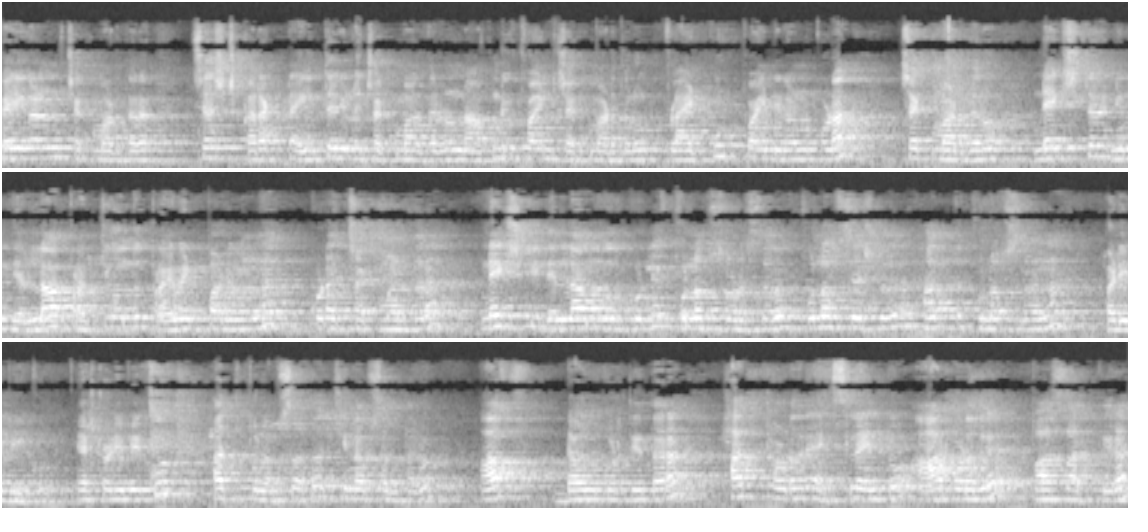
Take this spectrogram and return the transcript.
ಕೈಗಳನ್ನು ಚೆಕ್ ಮಾಡ್ತಾರೆ. ಚೆಸ್ಟ್ ಕರೆಕ್ಟ್ ಐತೆ ಇಲ್ಲ ಚೆಕ್ ಮಾಡ್ತಾರೆ. ನಾಲ್ಕು ಪಾಯಿಂಟ್ ಚೆಕ್ ಮಾಡ್ತಾರೆ. ಫ್ಲಾಟ್ ಫುಟ್ ಪಾಯಿಂಟ್ಗಳನ್ನು ಕೂಡ ಚೆಕ್ ಮಾಡ್ತಾರೆ. ನೆಕ್ಸ್ಟ್ ನಿಮ್ದು ಪ್ರತಿಯೊಂದು ಪ್ರೈವೇಟ್ ಪಾರ್ಟ್ಗಳನ್ನ ಕೂಡ ಚೆಕ್ ಮಾಡ್ತಾರೆ. ನೆಕ್ಸ್ಟ್ ಇದೆಲ್ಲ ಮುಗಿದ ಕೂಡಲೇ ಫುಲಪ್ಸ್ ಹೊಡಿಸ್ತಾರೆ ಫುಲಪ್ಸ್ ಎಷ್ಟು ಅಂದ್ರೆ ಹತ್ತು ಫುಲಪ್ಸ್ಗಳನ್ನ ಹೊಡಿಬೇಕು ಎಷ್ಟು ಹೊಡಿಬೇಕು? ಹತ್ತು ಫುಲಪ್ಸ್ ಅಥವಾ ಚಿನಪ್ಸ್ ಅಂತಾರೆ. ಅಪ್ ಡೌನ್ ಕೊಡ್ತಿರ್ತಾರ. ಹತ್ತು ಹೊಡೆದ್ರೆ ಎಕ್ಸಲೆಂಟು ಆರು ಹೊಡೆದ್ರೆ ಪಾಸ್ ಆಗ್ತೀರಾ.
